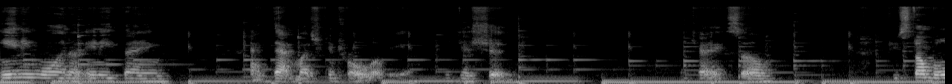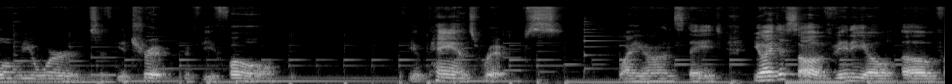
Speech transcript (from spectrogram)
anyone or anything have that much control over you. You just shouldn't. Okay, so if you stumble over your words, if you trip, if you fall, if your pants rips while you're on stage. Yo, I just saw a video of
